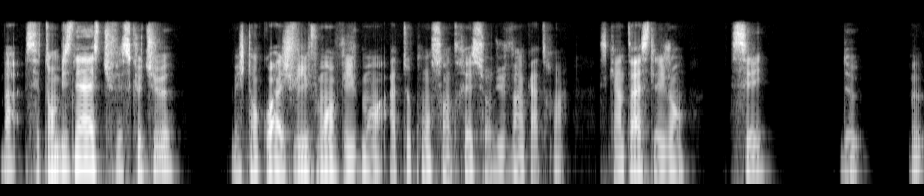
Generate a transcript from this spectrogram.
bah c'est ton business, tu fais ce que tu veux. Mais je t'encourage vivement, vivement à te concentrer sur du 20-80. Ce qui intéresse les gens, c'est de, euh,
